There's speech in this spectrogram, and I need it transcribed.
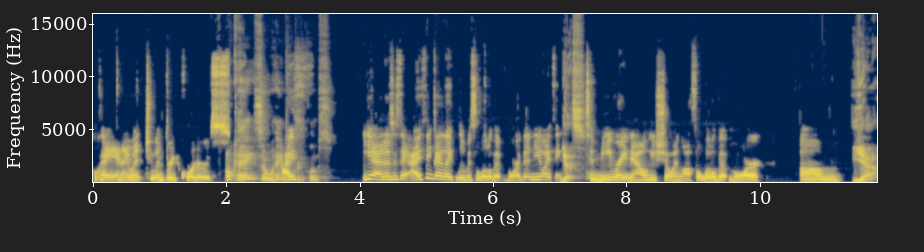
Okay, and I went two and three quarters. Okay, so hey, I- pretty close. Yeah, and as I say, I think I like Lumis a little bit more than you. I think Yes. to me right now he's showing off a little bit more um, Yeah,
